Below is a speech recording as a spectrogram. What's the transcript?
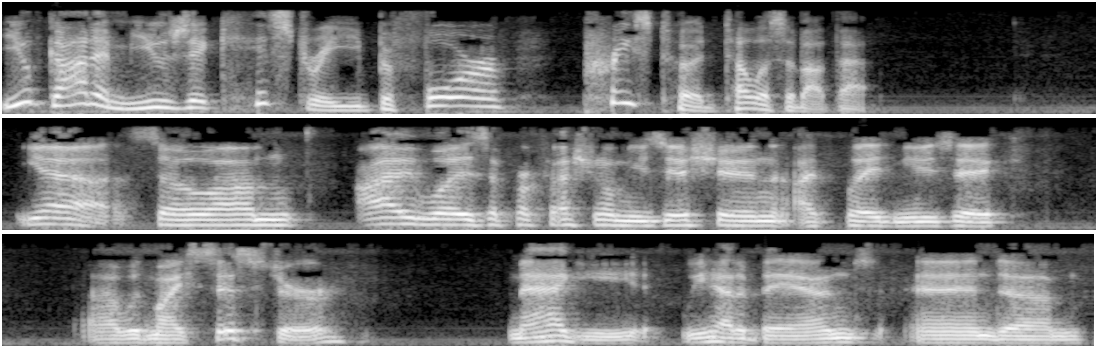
You've got a music history before priesthood. Tell us about that. Yeah. So um, I was a professional musician. I played music uh, with my sister, Maggie. We had a band, and um,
